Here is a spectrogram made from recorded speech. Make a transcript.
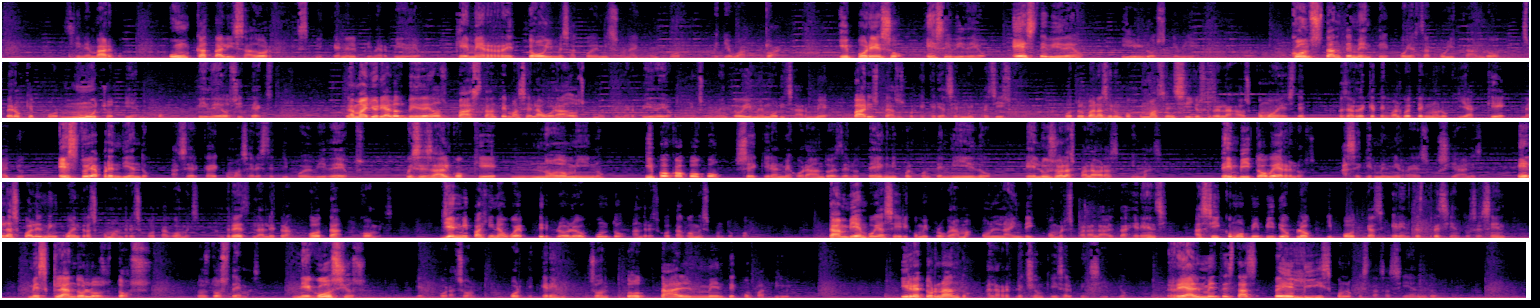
Sin embargo, un catalizador que expliqué en el primer video, que me retó y me sacó de mi zona de confort, me llevó a actuar. Y por eso ese video, este video y los que vienen. Constantemente voy a estar publicando, espero que por mucho tiempo, videos y textos la mayoría de los videos bastante más elaborados como el primer video. En su momento vi memorizarme varios pedazos porque quería ser muy preciso. Otros van a ser un poco más sencillos y relajados como este, a pesar de que tengo algo de tecnología que me ayuda. Estoy aprendiendo acerca de cómo hacer este tipo de videos, pues es algo que no domino y poco a poco sé que irán mejorando desde lo técnico, el contenido, el uso de las palabras y más. Te invito a verlos, a seguirme en mis redes sociales en las cuales me encuentras como Andrés J. Gómez. Andrés, la letra J. Gómez. Y en mi página web www.andresjgomez.com. También voy a seguir con mi programa online de e-commerce para la alta gerencia, así como mi videoblog y podcast Gerentes 360, mezclando los dos, los dos temas, negocios y el corazón, porque créeme, son totalmente compatibles. Y retornando a la reflexión que hice al principio, ¿realmente estás feliz con lo que estás haciendo?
